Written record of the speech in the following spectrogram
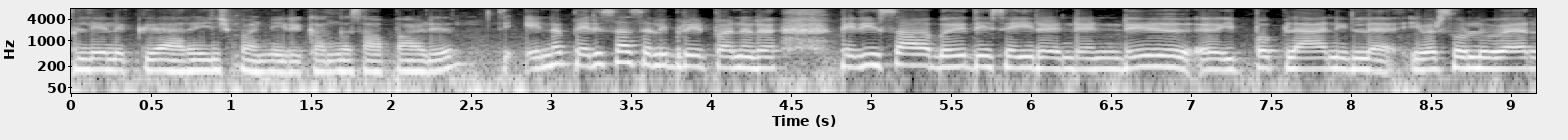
பிள்ளைகளுக்கு அரேஞ்ச் பண்ணியிருக்காங்க சாப்பாடு. என்ன பெருசாக செலிப்ரேட் பண்ணுற பெருசாக பர்த்டே செய்கிறேன்ட்டு இப்போ பிளான் இல்லை. இவர் சொல்லுவார்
